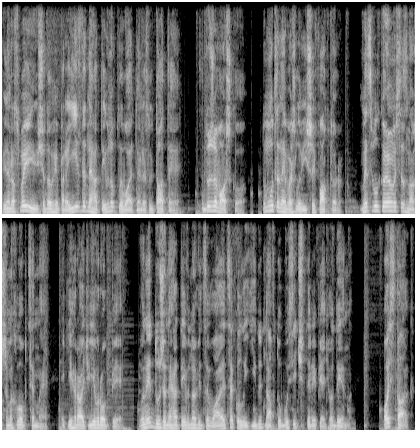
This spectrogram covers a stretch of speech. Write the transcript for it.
Він розповів, що довгі переїзди негативно впливають на результати. Це дуже важко, тому це найважливіший фактор. Ми спілкуємося з нашими хлопцями, які грають в Європі. Вони дуже негативно відзиваються, коли їдуть на автобусі 4-5 годин. Ось так.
